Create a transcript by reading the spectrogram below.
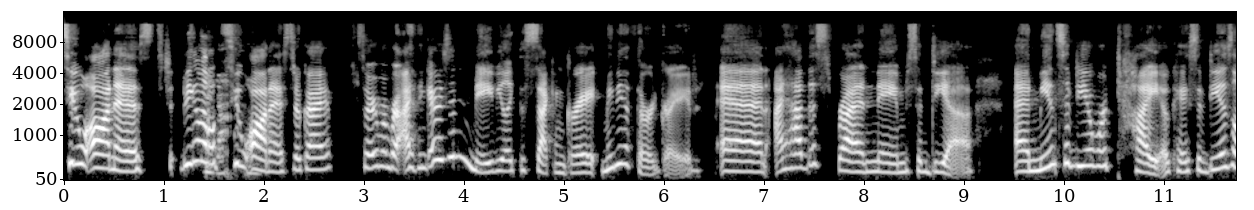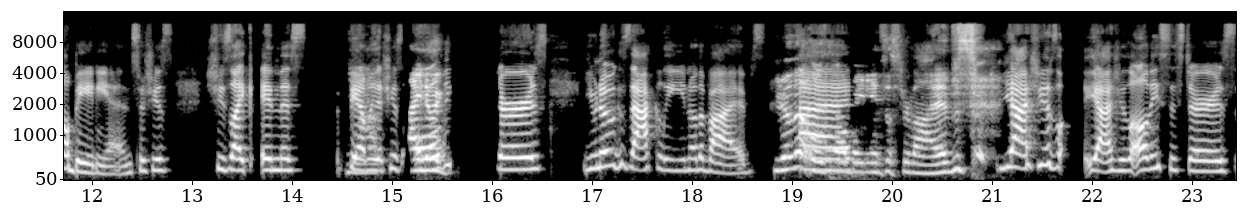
too honest, being a little yeah. too honest. Okay. So I remember, I think I was in maybe like the second grade, maybe the third grade. And I had this friend named Savdia. And me and Savdia were tight. Okay. Savdia is Albanian. So she's she's like in this family yeah. that she has all I know. these sisters you know exactly, you know the vibes. You know the and, old Albanian sister vibes. yeah, she has yeah, she has all these sisters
